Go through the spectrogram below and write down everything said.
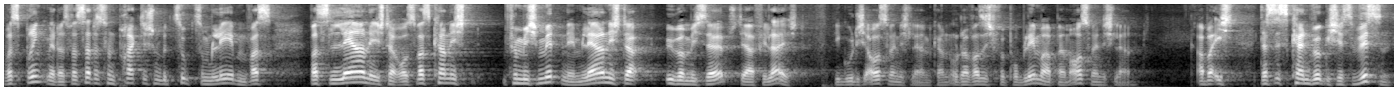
Was bringt mir das? Was hat das für einen praktischen Bezug zum Leben? Was, was lerne ich daraus? Was kann ich für mich mitnehmen? Lerne ich da über mich selbst? Ja, vielleicht. Wie gut ich auswendig lernen kann oder was ich für Probleme habe beim Auswendiglernen. Aber ich, das ist kein wirkliches Wissen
